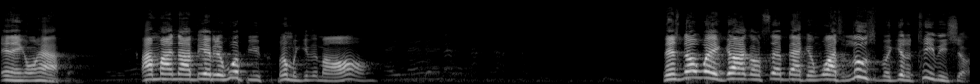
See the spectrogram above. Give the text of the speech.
It ain't to happen. I might not be able to whoop you, but I'm to give it my all. There's no way God to sit back and watch Lucifer get a TV show.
